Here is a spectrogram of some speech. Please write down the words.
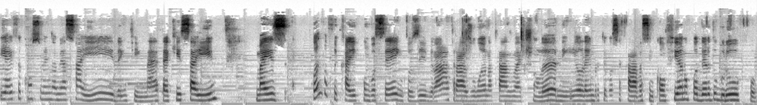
e aí fui construindo a minha saída, enfim, né? Até que saí. Mas quando eu fui cair com você, inclusive lá atrás, um ano atrás no Action Learning, eu lembro que você falava assim: confia no poder do grupo.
